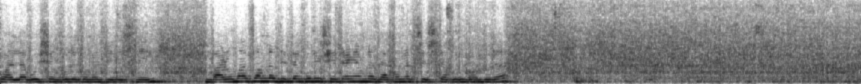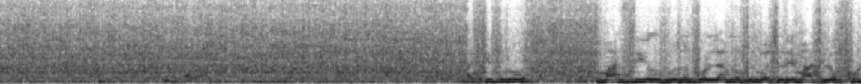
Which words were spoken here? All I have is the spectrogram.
পয়লা বৈশাখ বলে কোনো জিনিস নেই। বারো মাস আমরা যেটা করি সেটাই আমরা দেখানোর চেষ্টা করি বন্ধুরা। আজকে পুরো মাছ দিয়ে উদ্বোধন করলাম নতুন বছরে মাছ লক্ষণ।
